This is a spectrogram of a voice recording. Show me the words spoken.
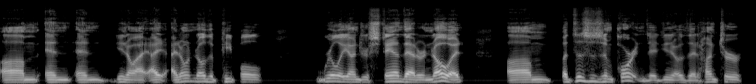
Um, and, and, you know, I, I don't know that people really understand that or know it. Um, but this is important that, you know, that Hunter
